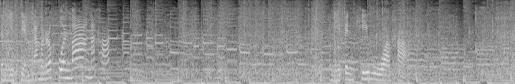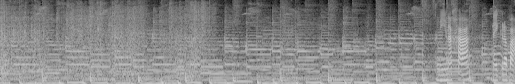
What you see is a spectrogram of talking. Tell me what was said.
จะมีเสียงดังรบกวนบ้างนะคะ อันนี้เป็นขี้วัวค่ะ นี้นะคะ ในกระบะ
